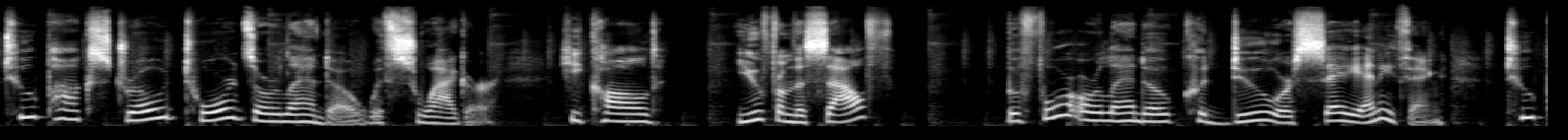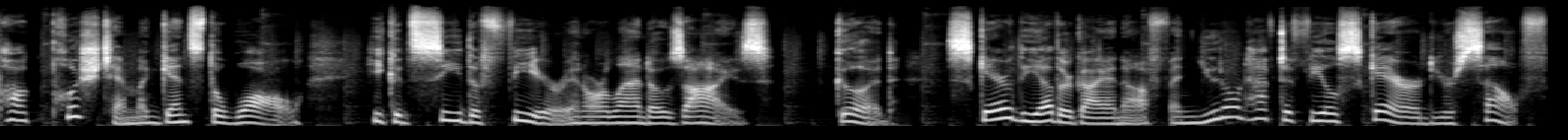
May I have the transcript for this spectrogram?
Tupac strode towards Orlando with swagger. He called, You from the South? Before Orlando could do or say anything, Tupac pushed him against the wall. He could see the fear in Orlando's eyes. Good. Scare the other guy enough, and you don't have to feel scared yourself.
